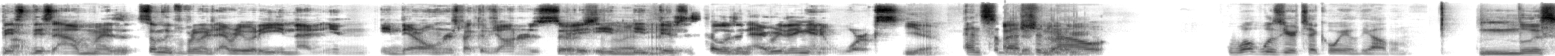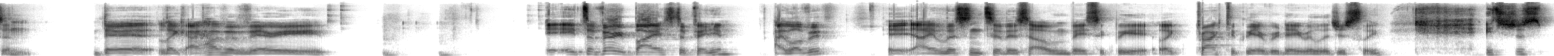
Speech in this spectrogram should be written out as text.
This Wow. this album has something for pretty much everybody in that in in their own respective genres. So it, it, Personally, it dips its toes in everything and it works. Yeah. and sebastian now what was your takeaway of the album Listen, there like I have a very it- it's a very biased opinion. I love it. it. I listen to this album basically like practically every day religiously. It's just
